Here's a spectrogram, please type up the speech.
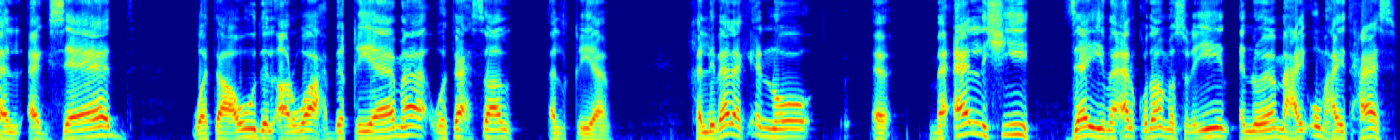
الأجساد وتعود الأرواح بقيامة وتحصل القيام. خلي بالك إنه ما قالش زي ما قال قدامى المصريين إنه يا إما هيقوم هيتحاسب.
